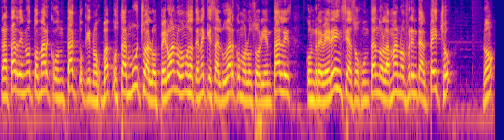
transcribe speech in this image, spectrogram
tratar de no tomar contacto que nos va a costar mucho a los peruanos, vamos a tener que saludar como los orientales con reverencias o juntando la mano frente al pecho, ¿no?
